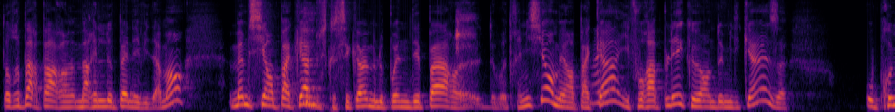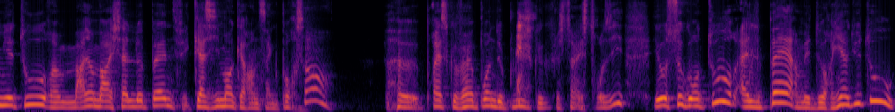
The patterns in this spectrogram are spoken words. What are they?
d'autre part par Marine Le Pen, évidemment, même si en PACA, puisque c'est quand même le point de départ euh, de votre émission, mais en PACA, il faut rappeler qu'en 2015, au premier tour, Marion Maréchal Le Pen fait quasiment 45%. Euh, presque 20 points de plus que Christian Estrosi. Et au second tour, elle perd, mais de rien du tout.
